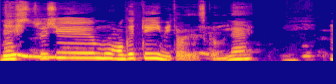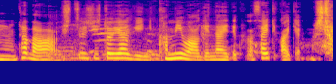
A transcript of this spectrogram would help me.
ね、羊もあげていいみたいですけどね。うん、ただ、羊とヤギに髪はあげないでくださいって書いてありました。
